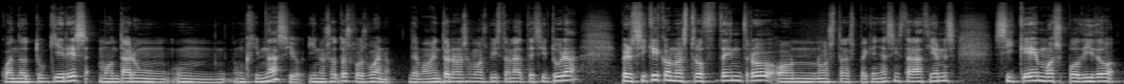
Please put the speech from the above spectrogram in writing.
cuando tú quieres montar un, gimnasio. Y nosotros, pues bueno, de momento no nos hemos visto en la tesitura, pero sí que con nuestro centro o nuestras pequeñas instalaciones sí que hemos podido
